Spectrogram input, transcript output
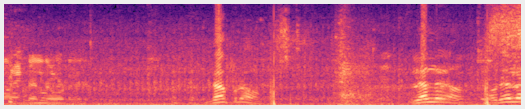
ಮತ್ತೆ ಎಲ್ಲ ಹೊಡೆದ್ರಿ ಗಪ್ರ ಎಲ್ಲ ಅವರೆಲ್ಲ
